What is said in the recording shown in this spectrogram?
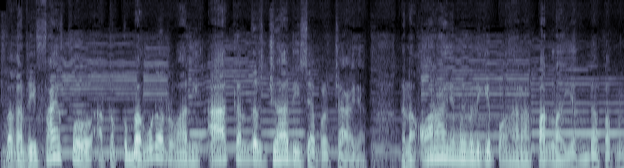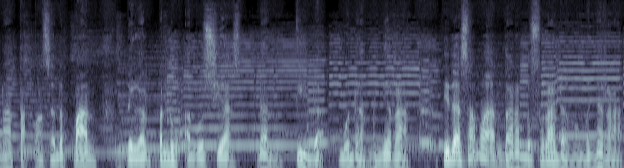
Bahkan revival atau kebangunan rohani akan terjadi saya percaya. Karena orang yang memiliki pengharapanlah yang dapat menatap masa depan dengan penuh antusias dan tidak mudah menyerah. Tidak sama antara berserah dan menyerah.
